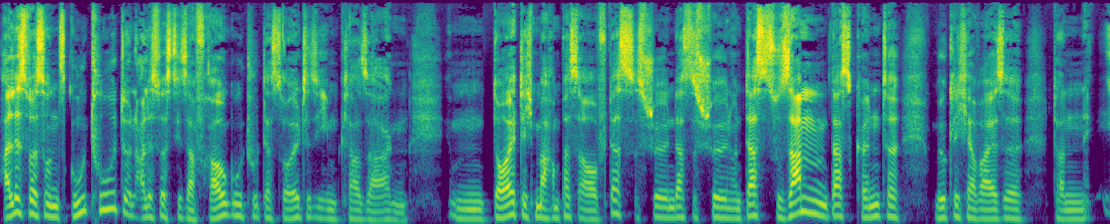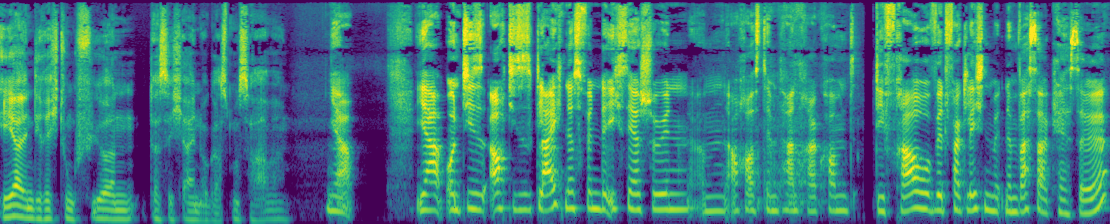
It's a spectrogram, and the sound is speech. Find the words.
alles, was uns gut tut und alles, was dieser Frau gut tut, das sollte sie ihm klar sagen. Ähm, deutlich machen, pass auf, das ist schön, das ist schön und das zusammen, das könnte möglicherweise dann eher in die Richtung führen, dass ich einen Orgasmus habe. Ja, ja, und dieses, auch dieses Gleichnis finde ich sehr schön, ähm, auch aus dem Tantra kommt. Die Frau wird verglichen mit einem Wasserkessel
